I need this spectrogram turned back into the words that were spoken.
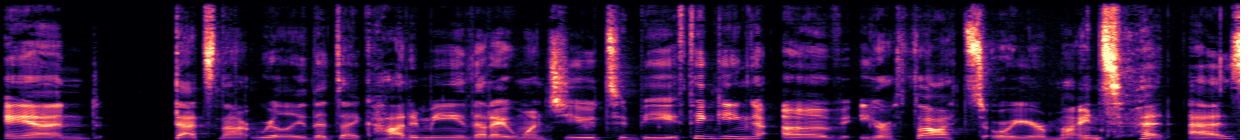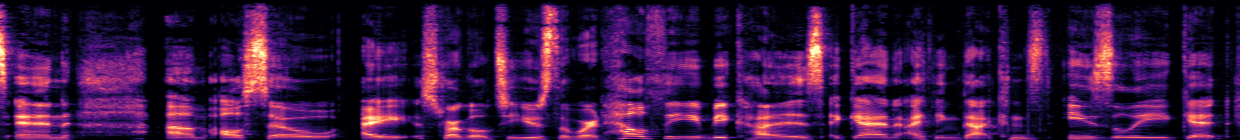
And that's not really the dichotomy that I want you to be thinking of your thoughts or your mindset as in. Um, also, I struggle to use the word healthy because, again, I think that can easily get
